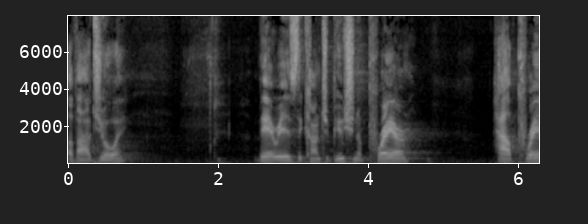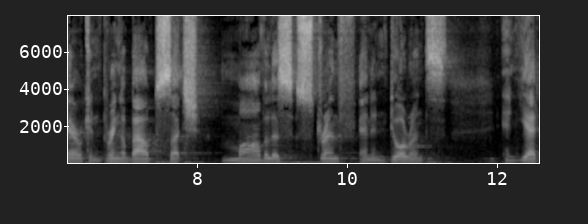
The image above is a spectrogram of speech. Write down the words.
of our joy. There is the contribution of prayer, how prayer can bring about such marvelous strength and endurance, and yet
